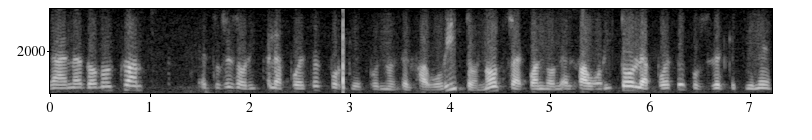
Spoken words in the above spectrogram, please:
gana Donald Trump entonces ahorita le apuestas porque pues no es el favorito, ¿no? O sea, cuando el favorito le apuestas, pues es el que tiene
